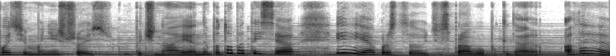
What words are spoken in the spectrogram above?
потім мені щось починає не подобатися, і я просто цю справу покидаю. Але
